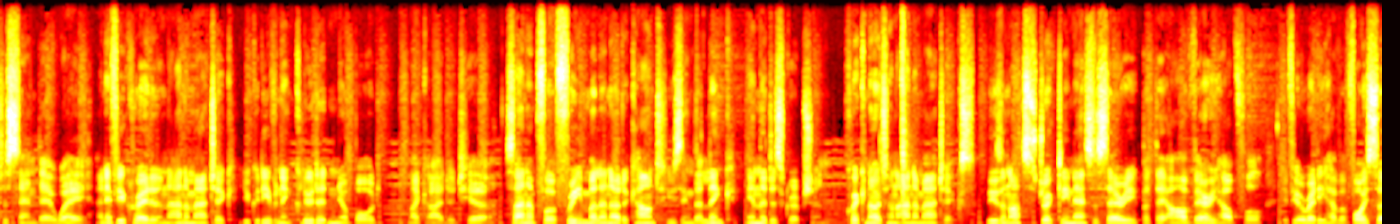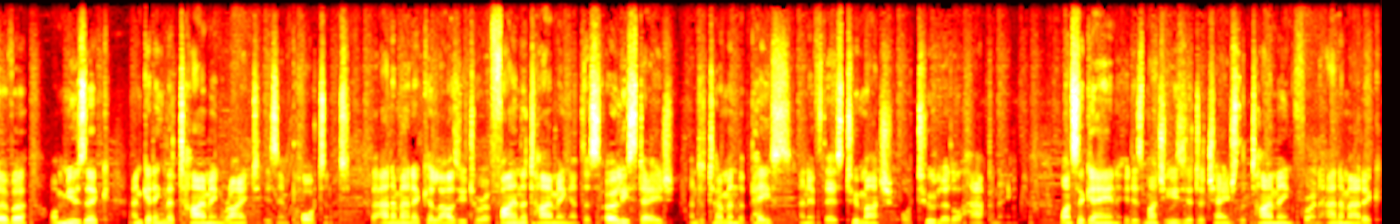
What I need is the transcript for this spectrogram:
to send their way. And if you created an animatic, you could even include it in your board like I did here. Sign up for a free Milanote account using the link in the description. Quick note on animatics. These are not strictly necessary, but they are very helpful if you already have a voiceover or music and getting the timing right is important. The animatic allows you to refine the timing at this early stage and determine the pace and if there's too much or too little happening. Once again, it is much easier to change the timing for an animatic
